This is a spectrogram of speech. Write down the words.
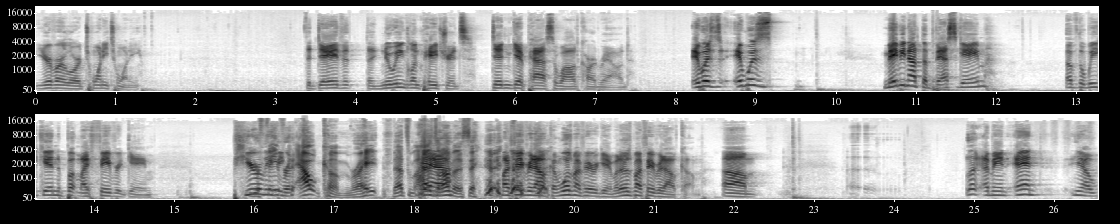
year of our Lord 2020. The day that the New England Patriots didn't get past the wild card round. It was it was maybe not the best game of the weekend, but my favorite game. Your favorite because, outcome, right? That's my. That's what I'm gonna say. my favorite outcome was my favorite game, but it was my favorite outcome. Um, look, I mean, and you know,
